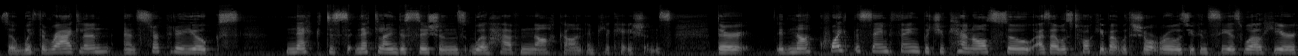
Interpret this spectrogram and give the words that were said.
So with the raglan and circular yokes, neck neckline decisions will have knock-on implications. They're not quite the same thing, but you can also, as I was talking about with short rows, you can see as well here,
